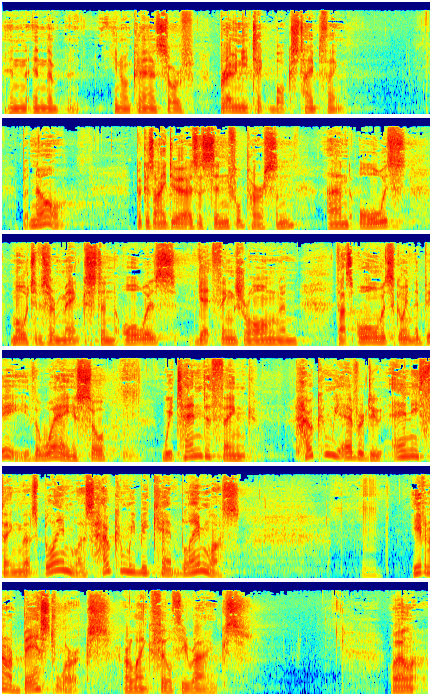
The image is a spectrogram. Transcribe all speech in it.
in, in the, you know, kind of sort of brownie tick box type thing. But no, because I do it as a sinful person and always motives are mixed and always get things wrong and that's always going to be the way. So we tend to think, how can we ever do anything that's blameless? How can we be kept blameless? Even our best works are like filthy rags. Well,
